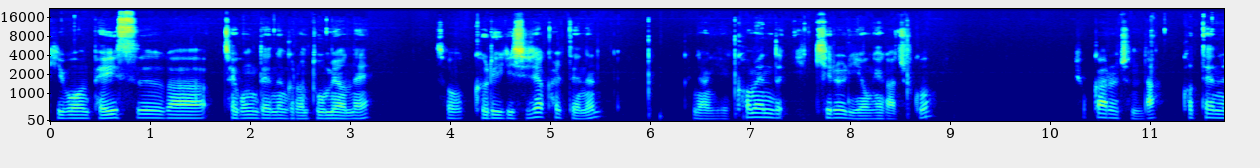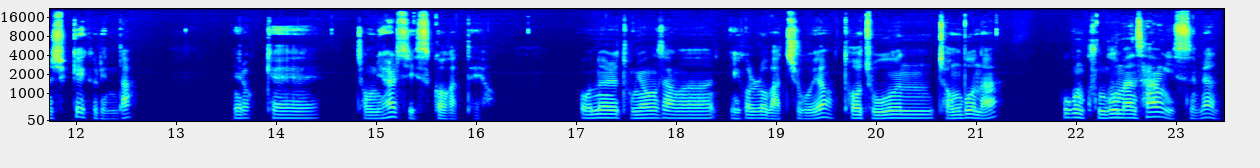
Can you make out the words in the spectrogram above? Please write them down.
기본 베이스가 제공되는 그런 도면에서 그리기 시작할 때는 그냥 이 커맨드 E 키를 이용해 가지고 효과를 준다. 커튼을 쉽게 그린다. 이렇게 정리할 수 있을 것 같아요. 오늘 동영상은 이걸로 마치고요. 더 좋은 정보나 혹은 궁금한 사항이 있으면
